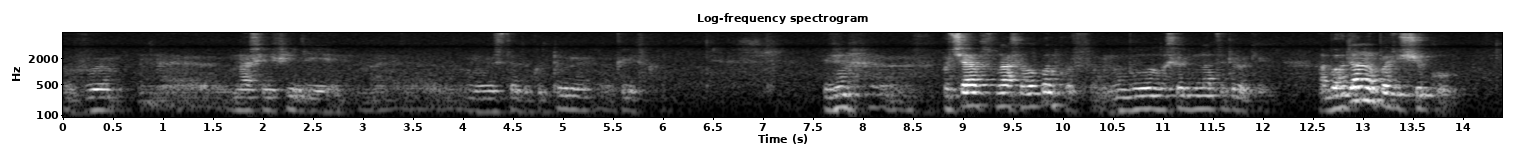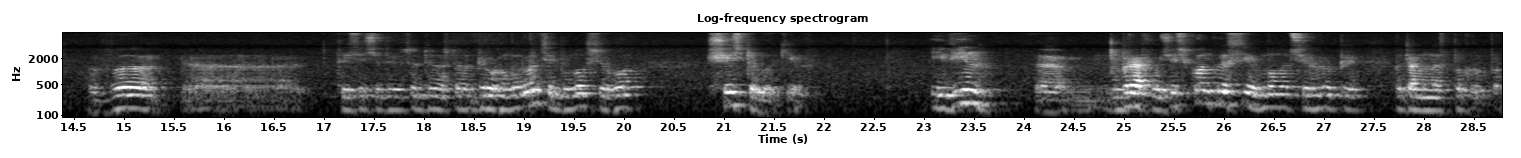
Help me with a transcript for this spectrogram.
в е, нашій філії е, Університету культури Київського. Він е, почав з нашого конкурсу, йому було лише 11 років. А Богдану Поліщуку в е, 1992 році було всього 6 років. І він брав участь в конкурсі в молодшій групі, бо там у нас по групах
